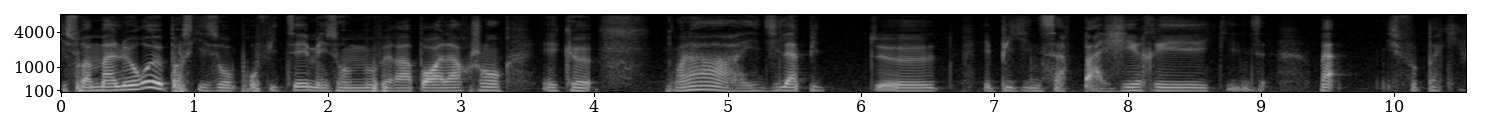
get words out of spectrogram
qu'ils soient malheureux parce qu'ils ont profité, mais ils ont un mauvais rapport à l'argent et que, voilà, ils dilapident euh, et puis qu'ils ne savent pas gérer. Bah, il faut pas qu'ils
